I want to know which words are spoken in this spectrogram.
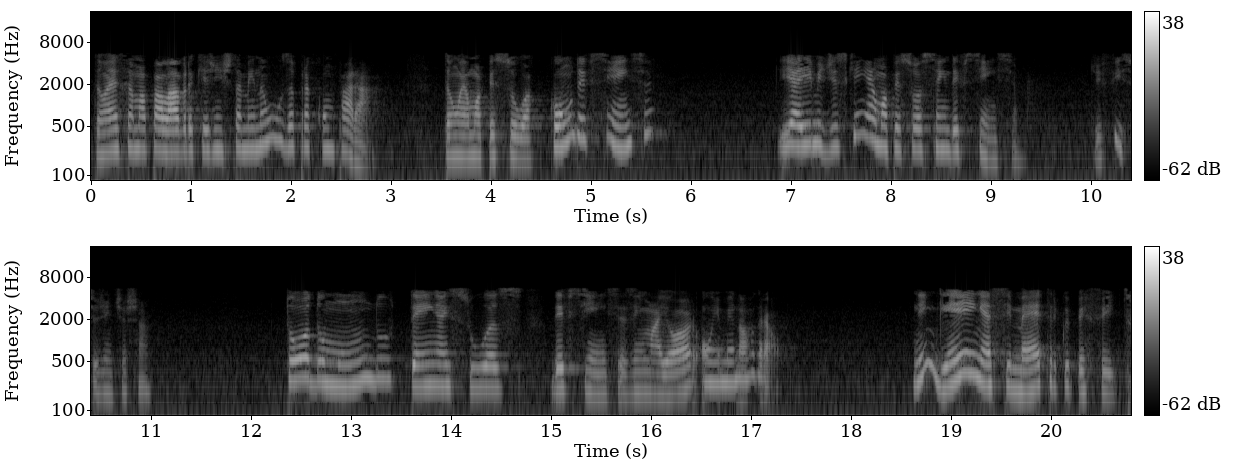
Então, essa é uma palavra que a gente também não usa para comparar. Então, é uma pessoa com deficiência. E aí me diz quem é uma pessoa sem deficiência? Difícil a gente achar. Todo mundo tem as suas deficiências em maior ou em menor grau. Ninguém é simétrico e perfeito.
